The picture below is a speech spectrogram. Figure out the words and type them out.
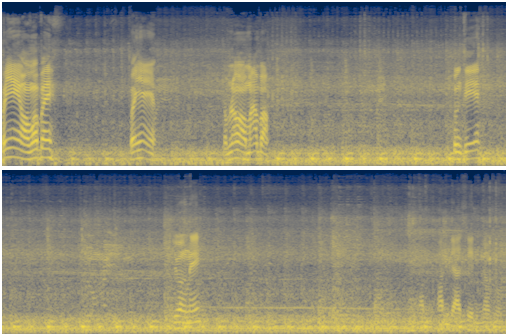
ไปไงออกมาไป ไปไงกำลังออกมาบอกเพิ่งทีช่วงไหนพันพันยาเส้นครับผม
